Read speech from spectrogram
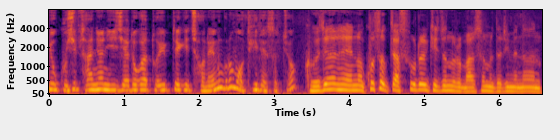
예. 이 94년 이 제도가 도입되기 전에는 그럼 어떻게 됐었죠? 그 전에는 구속자 수를 기준으로 말씀을 드리면은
